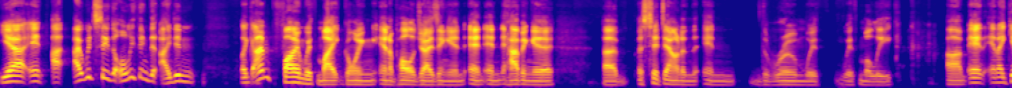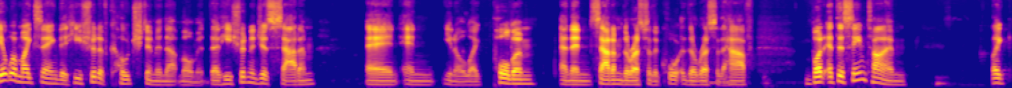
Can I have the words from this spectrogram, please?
Yeah, and I, I would say the only thing that I didn't like, I'm fine with Mike going and apologizing and and and having a a, a sit down in the, in the room with with Malik. Um, and and I get what Mike's saying that he should have coached him in that moment, that he shouldn't have just sat him and and you know like pulled him and then sat him the rest of the quarter, the rest of the half. But at the same time, like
